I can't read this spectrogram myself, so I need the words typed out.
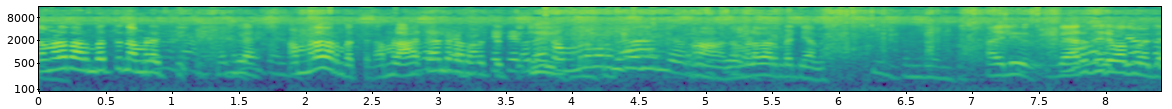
നമ്മളെ പറമ്പത്ത് നമ്മളെത്തി അല്ലേ? നമ്മളെ പറമ്പത്ത് നമ്മൾ ആറ്റാന്റെ പറമ്പത്ത് ആ നമ്മളെ പറമ്പന്നെയാണ് അതിൽ വേറെ തിരുവൊന്നുമില്ല.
